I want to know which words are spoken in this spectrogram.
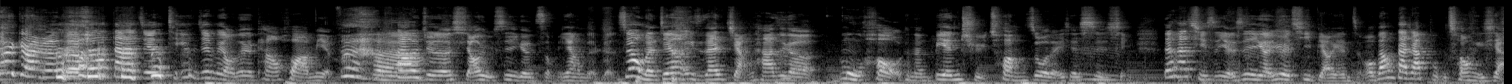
太感人了。对，大家今天听，因为今天没有那个看到画面嘛，大家啊会觉得小雨是一个怎么样的人？所以我们今天一直在讲他这个幕后可能编曲创作的一些事情，但他其实也是一个乐器表演者。我帮大家补充一下，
